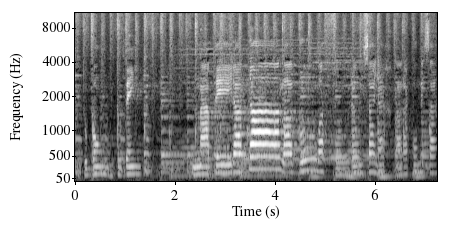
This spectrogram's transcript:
muito bom, muito bem. Na beira da lagoa foram ensaiar para começar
